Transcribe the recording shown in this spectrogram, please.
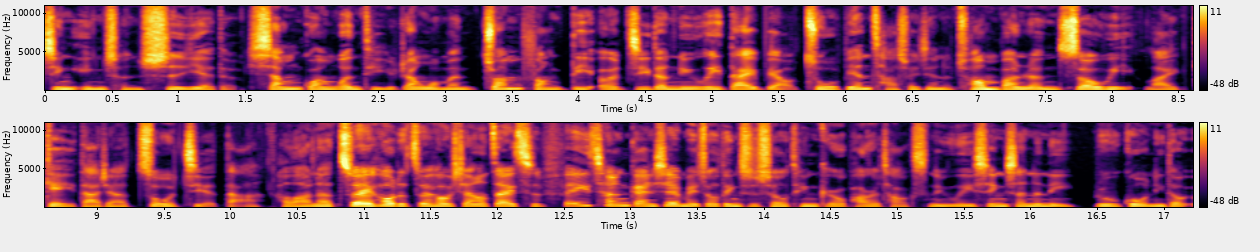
经营成事业的相关问题，让我们专访第二集的女力代表左边茶水间的创办人 Zoe 来给大家做解答。好了，那最后的最后，想要再次非常感谢每周定时收听 Girl Power Talks 女力新生的你，如果你都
